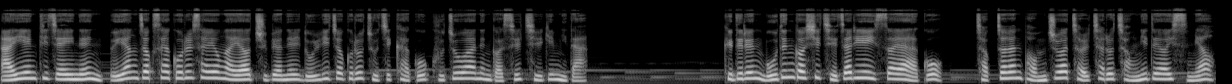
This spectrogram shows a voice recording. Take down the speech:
INTJ는 외향적 사고를 사용하여 주변을 논리적으로 조직하고 구조화하는 것을 즐깁니다. 그들은 모든 것이 제자리에 있어야 하고 적절한 범주와 절차로 정리되어 있으며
